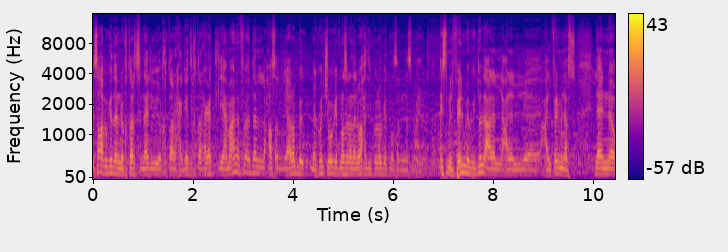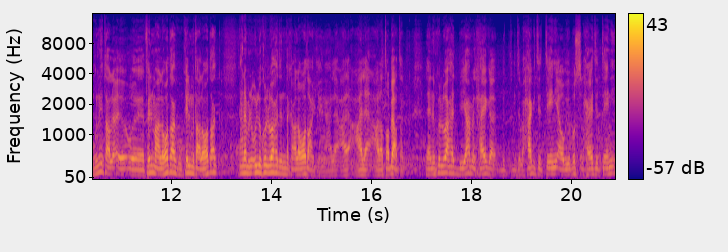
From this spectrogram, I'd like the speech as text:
صعب جدا إنه يختار سيناريو يختار حاجات يختار حاجات ليها معنى فده اللي حصل. يا رب ما يكونش وجهة نظر أنا لوحدي يكون وجهة نظر الناس معايا. اسم الفيلم بيدل على ال على ال على الفيلم نفسه. لأن أغنية على فيلم على وضعك وكلمة على وضعك إحنا بنقول لكل واحد إنك على وضعك يعني على على على, على طبيعتك. لأن كل واحد بيعمل حاجة بت- بتبقى حاجة التاني أو بيبص لحياة التاني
